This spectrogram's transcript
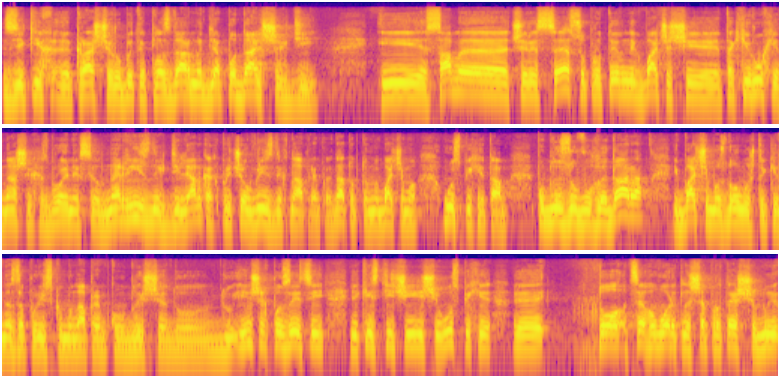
з яких е, краще робити плацдарми для подальших дій. І саме через це супротивник, бачачи такі рухи наших збройних сил на різних ділянках, причому в різних напрямках. Да? Тобто ми бачимо успіхи там поблизу Вугледара, і бачимо знову ж таки на запорізькому напрямку ближче до, до інших позицій, якісь ті чи інші успіхи. Е, то це говорить лише про те, що ми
